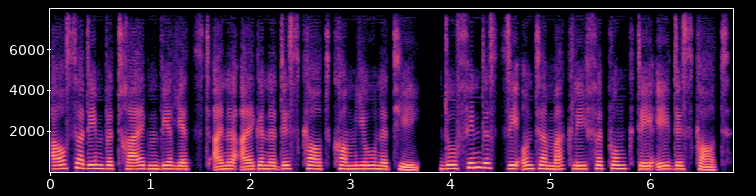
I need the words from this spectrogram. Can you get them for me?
Außerdem betreiben wir jetzt eine eigene Discord-Community. Du findest sie unter maklife.de Discord.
